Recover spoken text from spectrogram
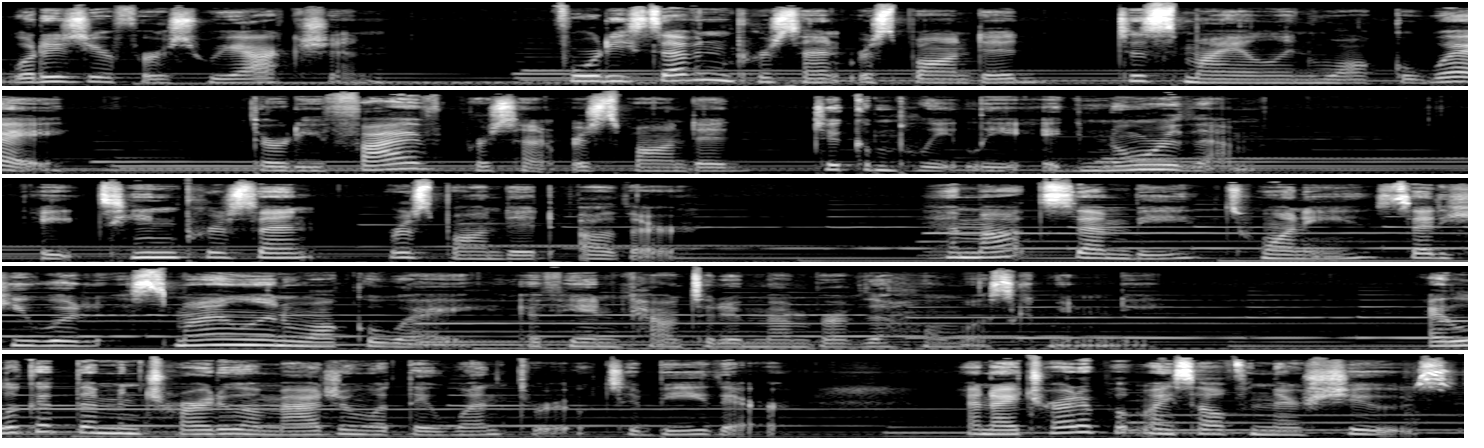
what is your first reaction? 47% responded to smile and walk away. 35% responded to completely ignore them. 18% responded other. Himat Sembi, 20, said he would smile and walk away if he encountered a member of the homeless community. I look at them and try to imagine what they went through to be there, and I try to put myself in their shoes,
